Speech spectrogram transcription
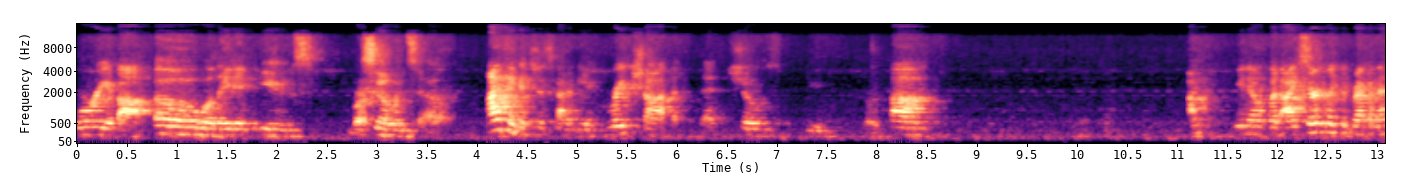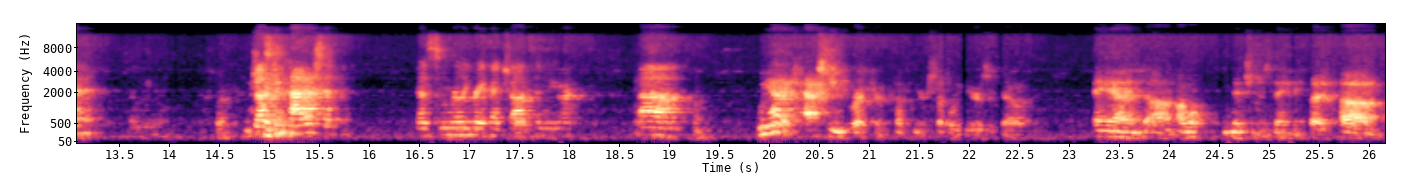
worry about, oh, well, they didn't use so and so. I think it's just gotta be a great shot that, that shows you. Um, I, you know, but I certainly could recommend some people. Right. Justin Patterson does some really great headshots in New York. Um, We had a casting director come here several years ago, and um, I won't mention his name, but um,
